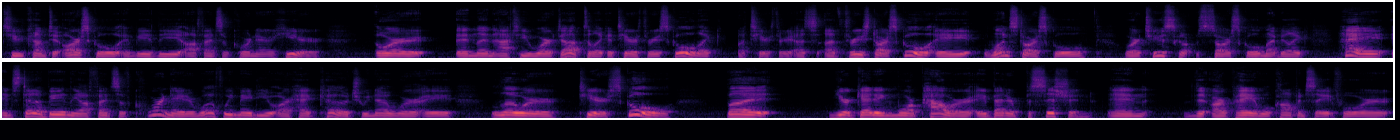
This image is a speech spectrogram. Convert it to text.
to come to our school and be the offensive coordinator here. Or, and then after you worked up to like a tier three school, like a tier three, a, a three star school, a one star school, or a two star school might be like, hey, instead of being the offensive coordinator, what if we made you our head coach? We know we're a lower tier school, but you're getting more power, a better position, and the, our pay will compensate for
